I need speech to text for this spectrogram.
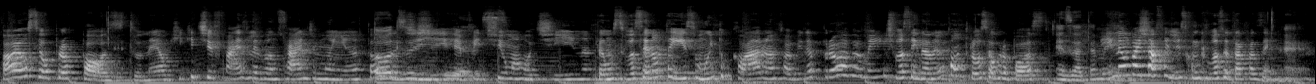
Qual é o seu propósito, né? O que, que te faz levantar de manhã todo Todos os dia, dias. repetir uma rotina? Então, se você não tem isso muito claro na sua vida, provavelmente você ainda não encontrou o seu propósito. Exatamente. E não vai estar feliz com o que você tá fazendo. É.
